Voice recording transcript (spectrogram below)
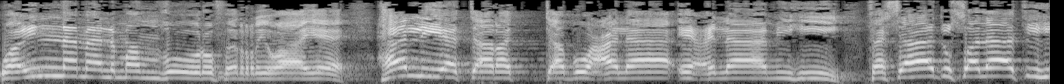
وإنما المنظور في الرواية هل يترتب على إعلامه فساد صلاته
